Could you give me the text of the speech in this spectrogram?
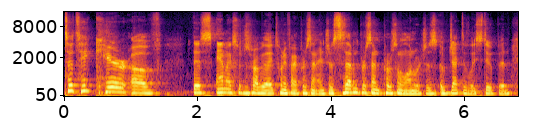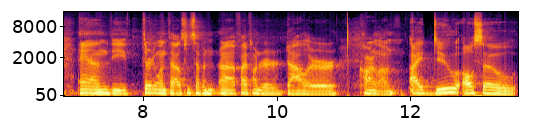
To take care of this Amex, which is probably like 25% interest, 7% personal loan, which is objectively stupid, and the $31,500 uh, car loan. I do also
